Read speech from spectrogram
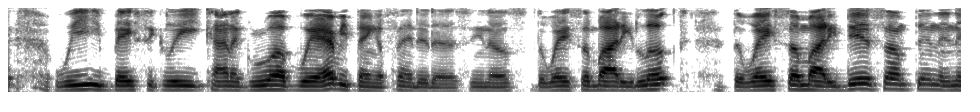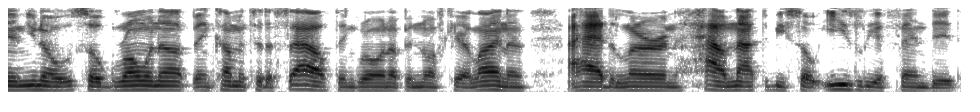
we basically kind of grew up where everything offended us. You know, the way somebody looked, the way somebody did something, and then you know, so growing up and coming to the South and growing up in North Carolina, I had to learn how not to be so easily offended.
